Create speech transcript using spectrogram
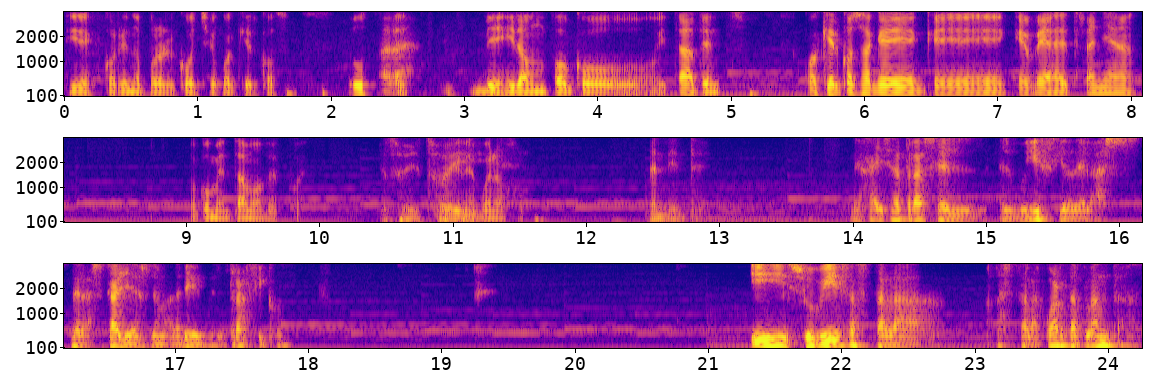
tires corriendo por el coche o cualquier cosa. Eh, vigila un poco y está atento. Cualquier cosa que, que- que veas extraña, lo comentamos después. Yo soy, estoy Tienes buen ojo. Pendiente. Dejáis atrás el, bullicio de las, de las calles de Madrid, del tráfico. Y subís hasta la, hasta la cuarta planta.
